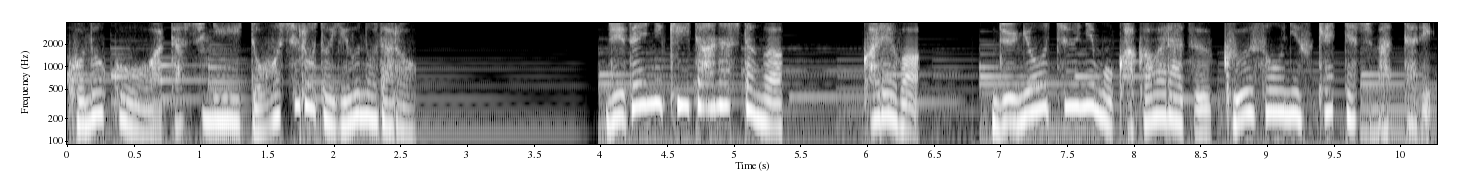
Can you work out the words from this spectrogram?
この子を私にどうしろというのだろう。事前に聞いた話だが、彼は授業中にもかかわらず空想にふけってしまったり、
